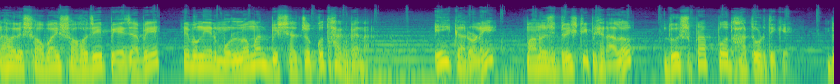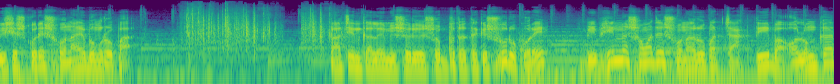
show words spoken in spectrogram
না হলে সবাই সহজেই পেয়ে যাবে এবং এর মূল্যমান বিশ্বাসযোগ্য থাকবে না। এই কারণে মানুষ দৃষ্টি ফেরালো দুষ্প্রাপ্য ধাতুর দিকে, বিশেষ করে সোনা এবং রূপা। প্রাচীনকালে মিশরীয় সভ্যতা থেকে শুরু করে বিভিন্ন সমাজে সোনা রূপার চাকতি বা অলংকার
